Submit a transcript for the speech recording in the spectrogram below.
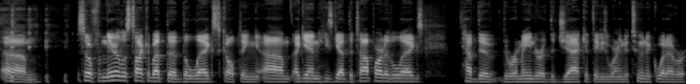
Um, so from there, let's talk about the the leg sculpting. Um, again, he's got the top part of the legs, have the the remainder of the jacket that he's wearing, the tunic, whatever,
